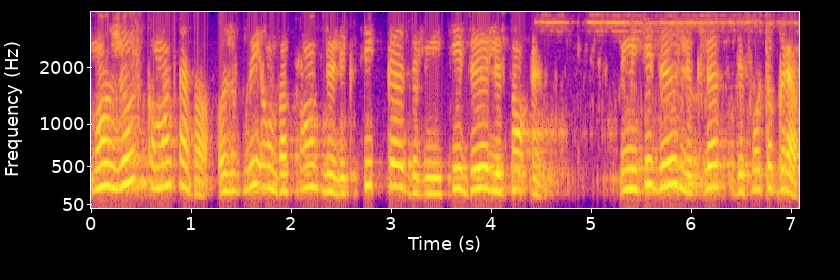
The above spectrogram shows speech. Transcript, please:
Bonjour, comment ça va? Aujourd'hui, on va prendre le lexique de l'unité 2, leçon 1. L'unité 2, le club des photographes.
